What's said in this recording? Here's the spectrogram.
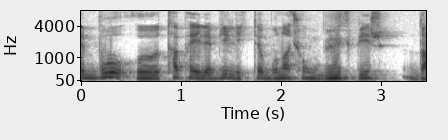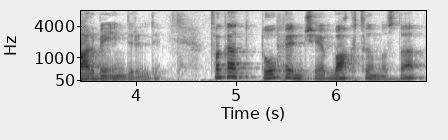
Ve bu e, TAPE ile birlikte buna çok büyük bir darbe indirildi. Fakat Doğu Perinçek'e baktığımızda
